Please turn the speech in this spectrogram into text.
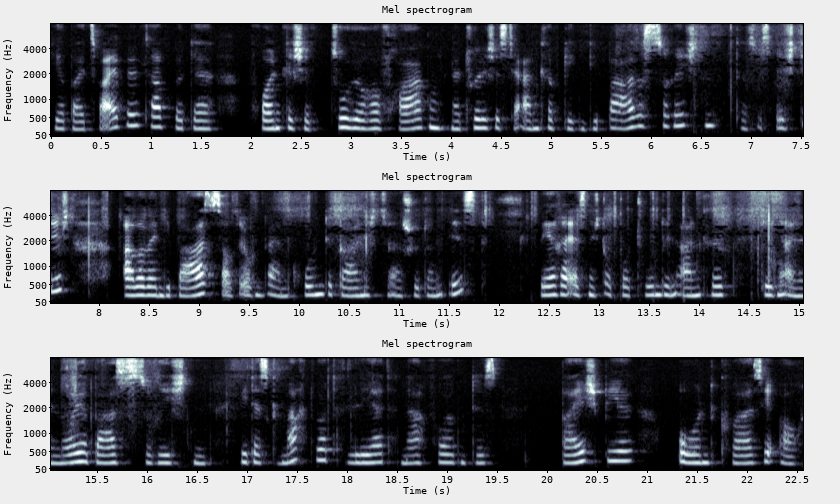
hierbei zweifelhaft, wird der freundliche Zuhörer fragen. Natürlich ist der Angriff gegen die Basis zu richten, das ist richtig. Aber wenn die Basis aus irgendeinem Grunde gar nicht zu erschüttern ist, wäre es nicht opportun, den Angriff gegen eine neue Basis zu richten. Wie das gemacht wird, lehrt nachfolgendes Beispiel und quasi auch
